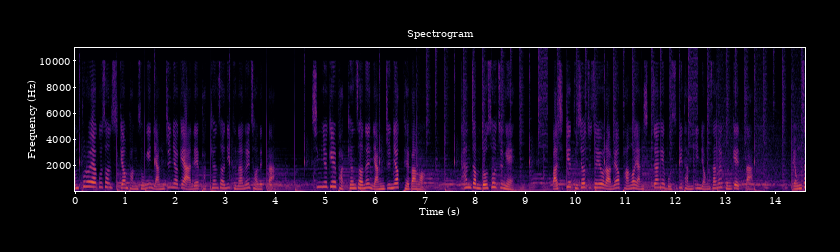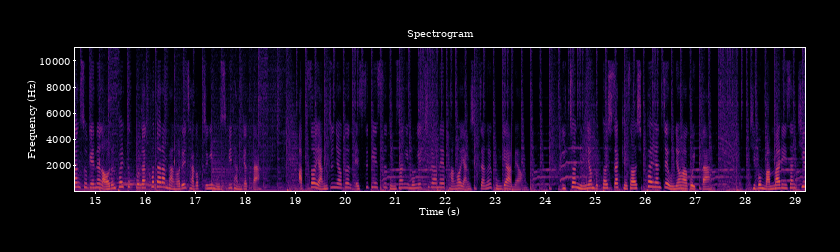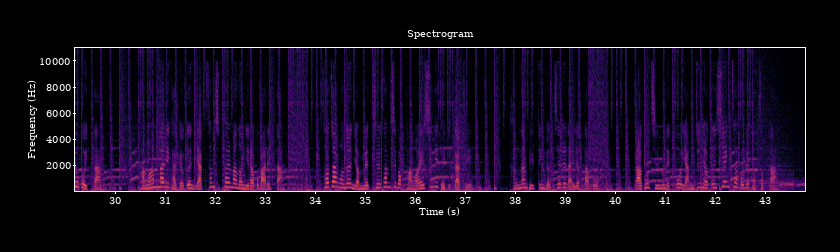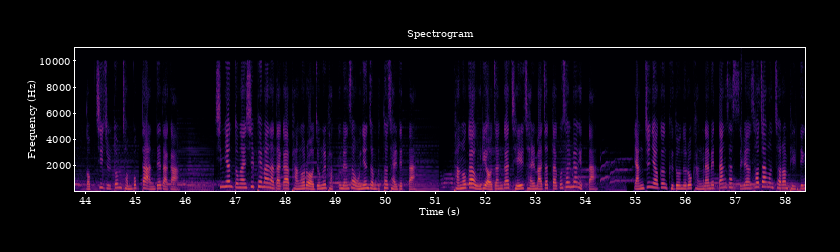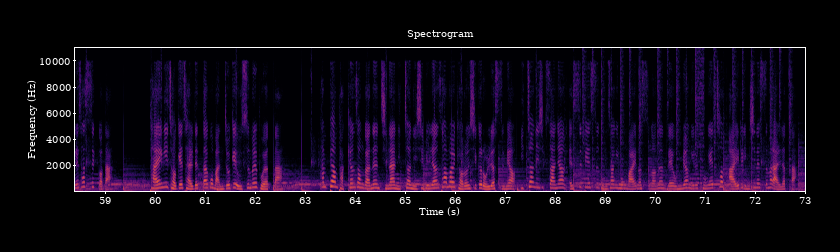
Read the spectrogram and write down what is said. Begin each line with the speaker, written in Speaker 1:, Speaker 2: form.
Speaker 1: 전 프로야구 선수 겸 방송인 양준혁의 아내 박현선이 근황을 전했다. 16일 박현선은 양준혁 대방어. 한 점도 소중해. 맛있게 드셔주세요 라며 방어 양식장의 모습이 담긴 영상을 공개했다. 영상 속에는 어른 팔뚝보다 커다란 방어를 작업 중인 모습이 담겼다. 앞서 양준혁은 SBS 동상이몽에 출연해 방어 양식장을 공개하며 2006년부터 시작해서 18년째 운영하고 있다. 기본 만 마리 이상 키우고 있다. 방어 한 마리 가격은 약 38만 원이라고 말했다. 서장훈은 연매출 30억 방어의 신이 되기까지 강남 빌딩 몇 채를 날렸다고 라고 질문했고 양준혁은 시행착오를 거쳤다. 넙치 줄돔 전복 다 안 되다가 10년 동안 실패만 하다가 방어로 어종을 바꾸면서 5년 전부터 잘 됐다. 방어가 우리 어장과 제일 잘 맞았다고 설명했다. 양준혁은 그 돈으로 강남에 땅 샀으면 서장훈처럼 빌딩을 샀을 거다. 다행히 저게 잘 됐다고 만족의 웃음을 보였다. 한편 박현성과는 지난 2021년 3월 결혼식을 올렸으며 2024년 SBS 동상이몽 마이너스 너는 내 운명 이를 통해 첫 아이를 임신했음을 알렸다.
